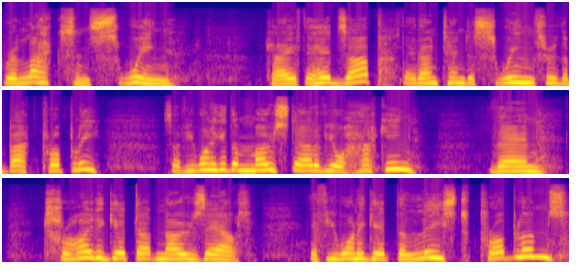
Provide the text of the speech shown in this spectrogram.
relax and swing. Okay, if the head's up, they don't tend to swing through the back properly. So if you want to get the most out of your hacking, then try to get that nose out. if you want to get the least problems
